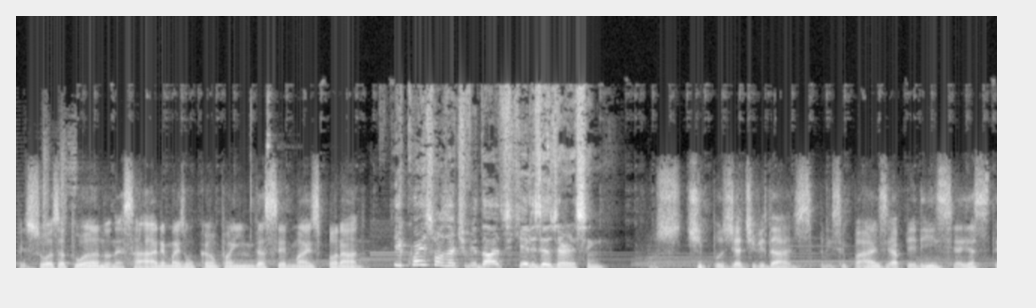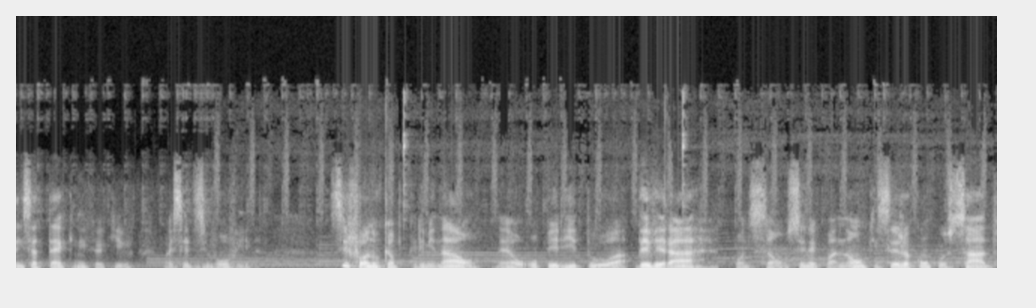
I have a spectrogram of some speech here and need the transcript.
pessoas atuando nessa área, mas um campo ainda a ser mais explorado. E quais são as atividades que eles exercem? Os tipos de atividades principais é a perícia e assistência técnica que vai ser desenvolvida. Se for no campo criminal, né, o perito deverá, condição sine qua non, que seja concursado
